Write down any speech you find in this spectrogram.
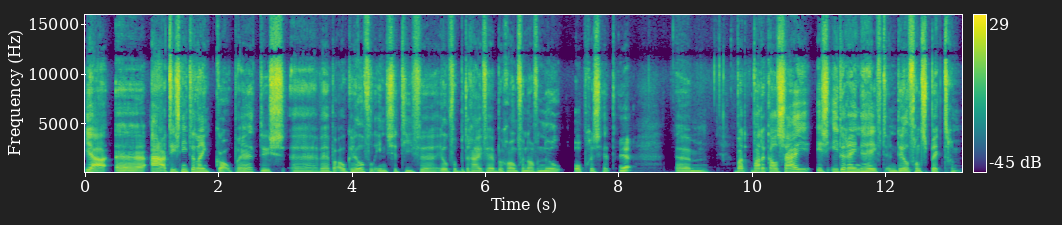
ja eh, het is niet alleen kopen. Hè? Dus eh, we hebben ook heel veel initiatieven, heel veel bedrijven hebben gewoon vanaf nul opgezet. Ja. Ehm, wat, wat ik al zei, is iedereen heeft een deel van het spectrum.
